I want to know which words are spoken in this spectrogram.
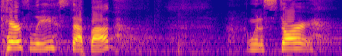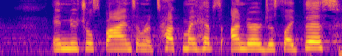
carefully step up. I'm gonna start in neutral spine, so I'm gonna tuck my hips under just like this.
